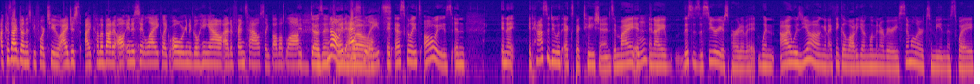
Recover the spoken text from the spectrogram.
because I've done this before too. I just I come about it all innocent, like like oh we're gonna go hang out at a friend's house, like blah blah blah. It doesn't. No, it end well. escalates. It escalates always, and and it it has to do with expectations. And my Mm-hmm. and I this is the serious part of it. When I was young, and I think a lot of young women are very similar to me in this way.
